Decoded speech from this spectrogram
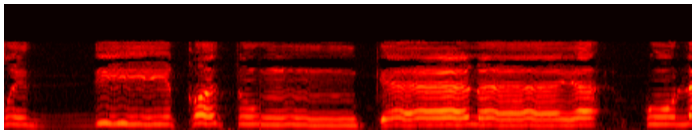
صديقة كانا يأكلان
